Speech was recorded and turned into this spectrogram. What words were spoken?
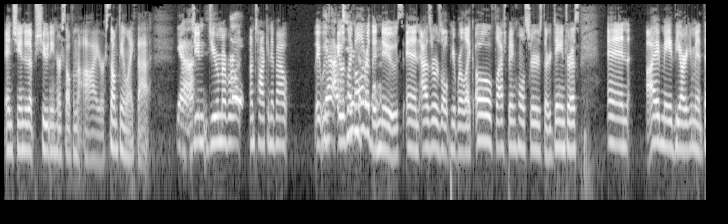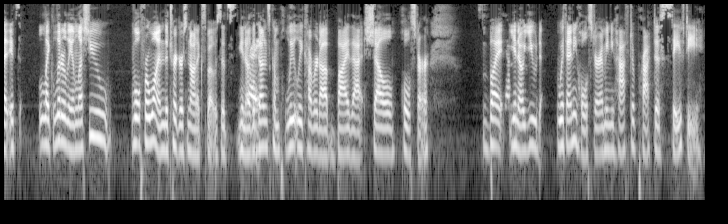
and she ended up shooting herself in the eye or something like that. Yeah. Do you do you remember what I'm talking about? It was Yeah, it was like all over the news, and as a result, people were like, "Oh, flashbang holsters, they're dangerous." And I made the argument that it's like literally, unless you, well, for one, the trigger's not exposed. It's you know the gun's completely covered up by that shell holster. But you know, you'd with any holster, I mean, you have to practice safety.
